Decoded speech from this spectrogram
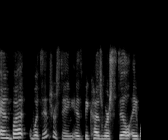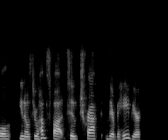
and but what's interesting is because we're still able, you know, through HubSpot to track their behavior,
